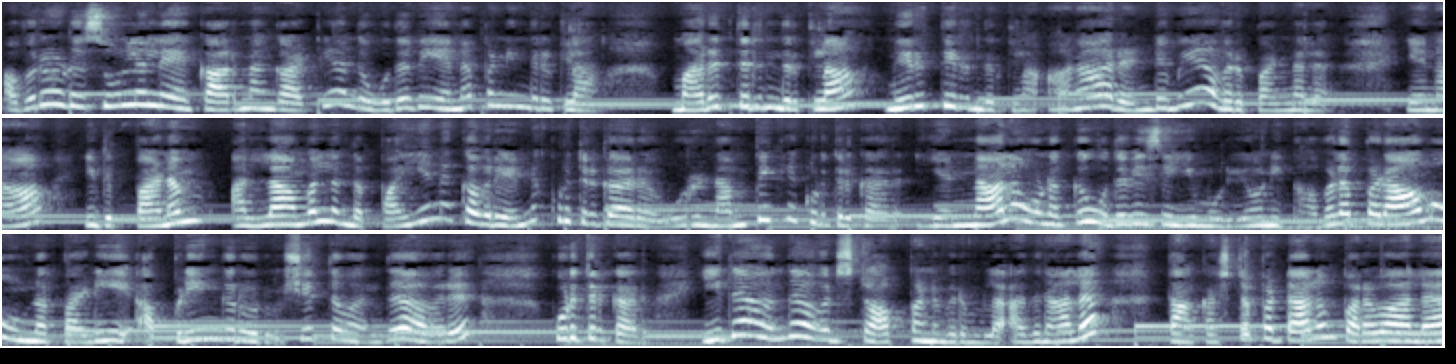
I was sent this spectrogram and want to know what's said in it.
அவரோட சூழ்நிலையை காரணம் காட்டி அந்த உதவி என்ன பண்ணியிருந்திருக்கலாம்? மறுத்திருந்திருக்கலாம் நிறுத்தி இருந்திருக்கலாம் ஆனால் ரெண்டுமே அவர் பண்ணலை. ஏன்னா இது பணம் அல்லாமல் அந்த பையனுக்கு அவர் என்ன கொடுத்துருக்காரு? ஒரு நம்பிக்கை கொடுத்துருக்காரு. என்னால் உனக்கு உதவி செய்ய முடியும் நீ கவலைப்படாமல் உன்னை படி அப்படிங்கிற ஒரு விஷயத்த வந்து அவர் கொடுத்துருக்காரு. இதை வந்து அவர் ஸ்டாப் பண்ண விரும்பல. அதனால தான் கஷ்டப்பட்டாலும் பரவாயில்ல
